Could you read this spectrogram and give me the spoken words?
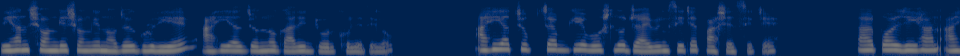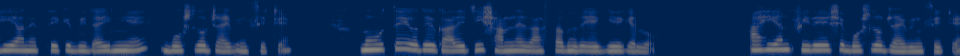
রিহান সঙ্গে সঙ্গে নজর ঘুরিয়ে আহিয়ার জন্য গাড়ির ডোর খুলে দিল। আহিয়া চুপচাপ গিয়ে বসল ড্রাইভিং সিটের পাশের সিটে তারপর রিহান আহিয়ানের থেকে বিদায় নিয়ে বসল ড্রাইভিং সিটে মুহূর্তেই ওদের গাড়িটি সামনের রাস্তা ধরে এগিয়ে গেল। আহিয়ান ফিরে এসে বসল ড্রাইভিং সিটে।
